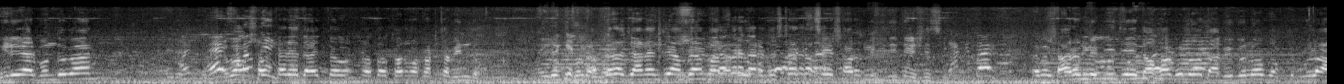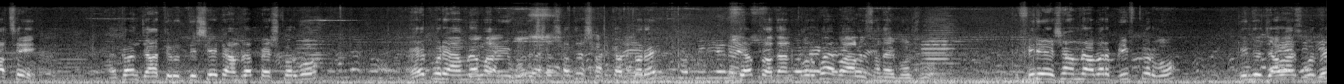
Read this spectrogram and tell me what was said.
মিডিয়ার বন্ধুগণ এবং সরকারের দায়িত্বরত কর্মকর্তা বৃন্দ আপনারা জানেন যে আমরা মাননীয় উপদেষ্টার কাছে স্মারকলিপি দিতে এসেছি। স্মারকলিপি যে দফাগুলো, দাবিগুলো, বক্তব্যগুলো আছে, এখন জাতির উদ্দেশ্যে এটা আমরা পেশ করব। এরপরে আমরা মাননীয় উপদেষ্টার সাথে সাক্ষাৎ করে এটা প্রদান করব এবং আলোচনায় বসবো। ফিরে এসে আমরা আবার ব্রিফ করব, কিন্তু যাওয়ার পূর্বে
